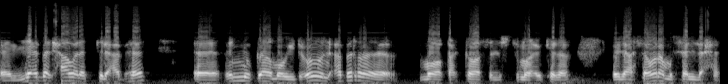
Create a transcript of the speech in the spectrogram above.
اللعبة اللي حاولت تلعبها آه، إنه قاموا يدعون عبر مواقع التواصل الاجتماعي وكذا إلى ثورة مسلحة.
